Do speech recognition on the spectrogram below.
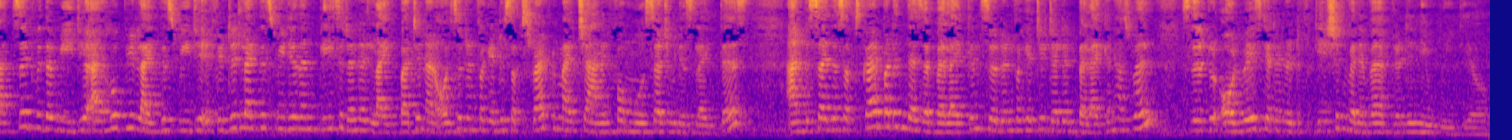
That's it with the video. I hope you like this video. If you did like this video, then please hit on the like button and also don't forget to subscribe to my channel for more such videos like this. And beside the subscribe button, there's a bell icon. So don't forget to hit that bell icon as well. So that you'll always get a notification whenever I upload a new video.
